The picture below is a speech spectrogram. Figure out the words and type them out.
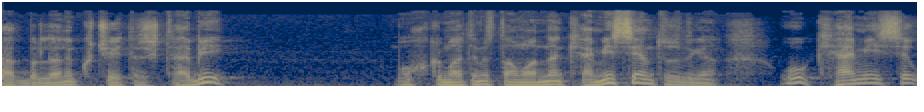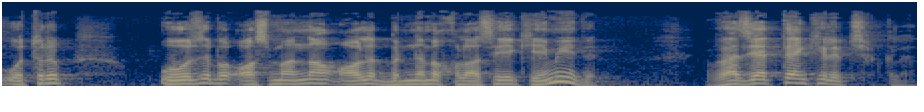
tadbirlarni kuchaytirish tabiiy. Bu hukumatimiz tomonidan komissiya ham tuzilgan. U komissiya o'tirib o'zi bir osmondan olib bir nima xulosaga kelmaydi. Vaziyatdan kelib chiqib qiladi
